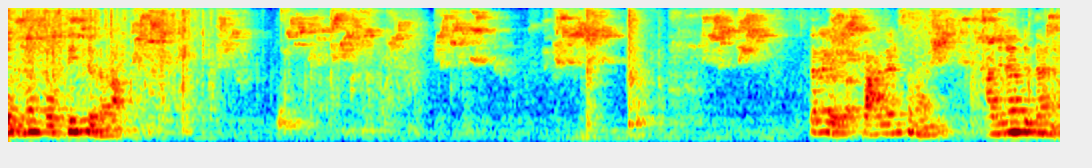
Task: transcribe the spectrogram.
ഒന്ന് പൊട്ടിച്ചിടണം. ഇത്രയേ ഉള്ളൂ. ബാലൻസ് മല്ലി. അതിനകത്ത് ഇടാനാ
